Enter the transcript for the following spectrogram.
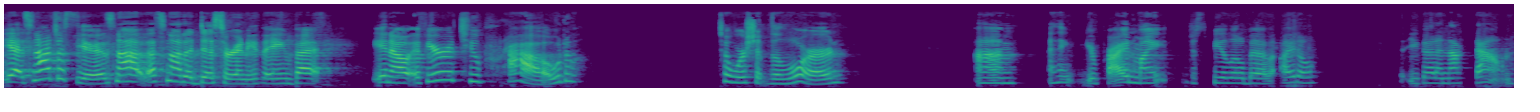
yeah it's not just you it's not that's not a diss or anything but you know if you're too proud to worship the Lord, um, I think your pride might just be a little bit of an idol that you got to knock down.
